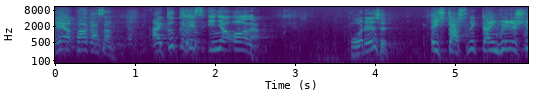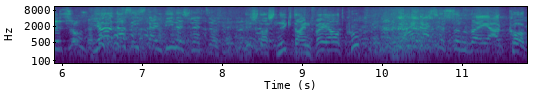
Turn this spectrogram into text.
Herr Parkerson, I cook this in your honor. What is it? Ist das nicht dein Wiener Schnitzel? Ja, das ist ein Wiener Schnitzel. Ist das nicht ein Way-Out Cook? Nein, das ist ein Way-Out Cook.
